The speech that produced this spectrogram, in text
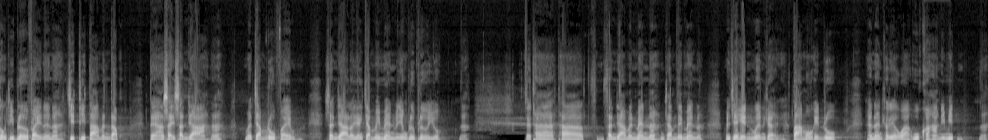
ตรงที่เบลอไปเนี่ยนะจิตที่ตามันดับ แต่อาศัยสัญญานะมาจำรูปไว้สัญญาเรายังจำไม่แม่นมันยังเบลอๆอยู่นะแต่ถ้าถ้าสัญญามันแม่นนะจำได้แม่นนะมันจะเห็นเหมือนกับตามองเห็นรูป อันนั้นเขาเรียกว่า อุคหานิมิตนะ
